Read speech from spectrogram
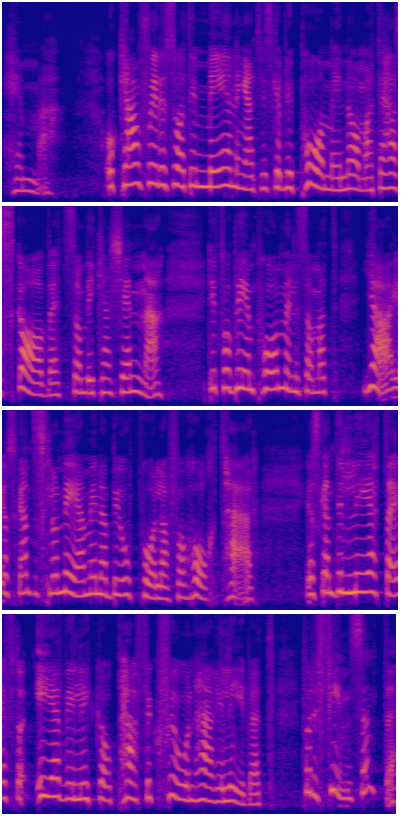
hemma. Och kanske är det så att det är meningen att vi ska bli påminna om att det här skavet som vi kan känna, det får bli en påminnelse om att ja, jag ska inte slå ner mina bopålar för hårt här. Jag ska inte leta efter evig lycka och perfektion här i livet, för det finns inte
